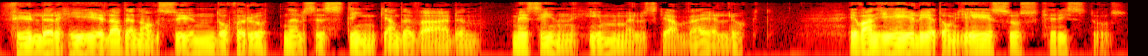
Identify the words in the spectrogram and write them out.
fyller hela den av synd och förruttnelse stinkande världen med sin himmelska vällukt. Evangeliet om Jesus Kristus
